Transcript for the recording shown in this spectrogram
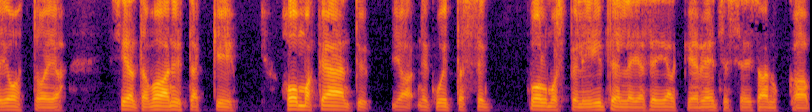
2-0 johtoon ja sieltä vaan yhtäkkiä homma kääntyi ja ne kuittasi sen kolmospeli itselle ja sen jälkeen Rangers ei saanutkaan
